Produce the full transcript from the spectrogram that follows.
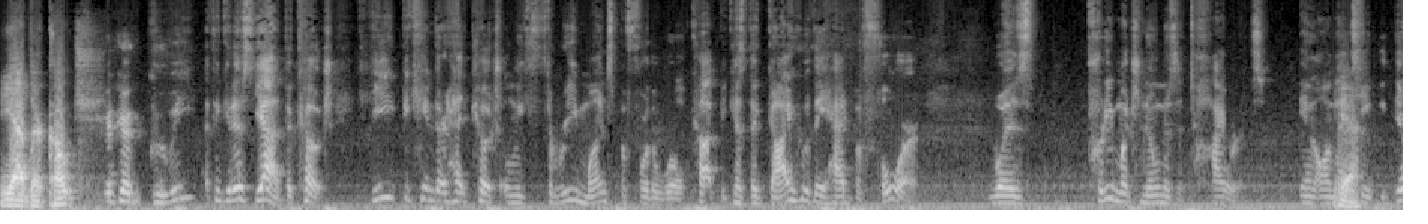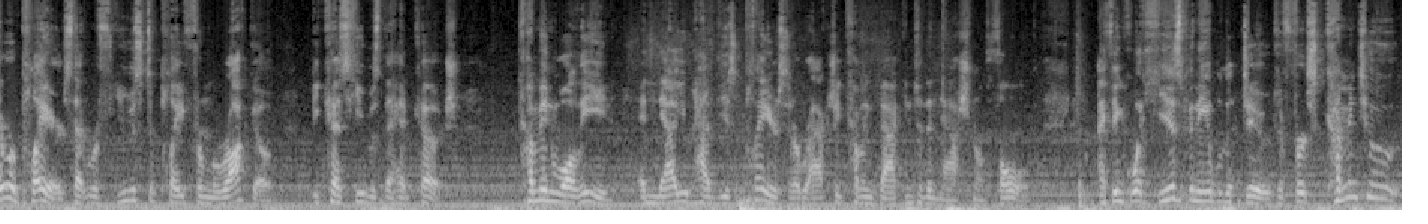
Yeah, their coach. Gui, I think it is. Yeah, the coach. He became their head coach only three months before the World Cup because the guy who they had before was pretty much known as a tyrant in, on that Yeah. team. There were players that refused to play for Morocco because he was the head coach. Come in Walid, and now you have these players that are actually coming back into the national fold. I think what he has been able to do to first come into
